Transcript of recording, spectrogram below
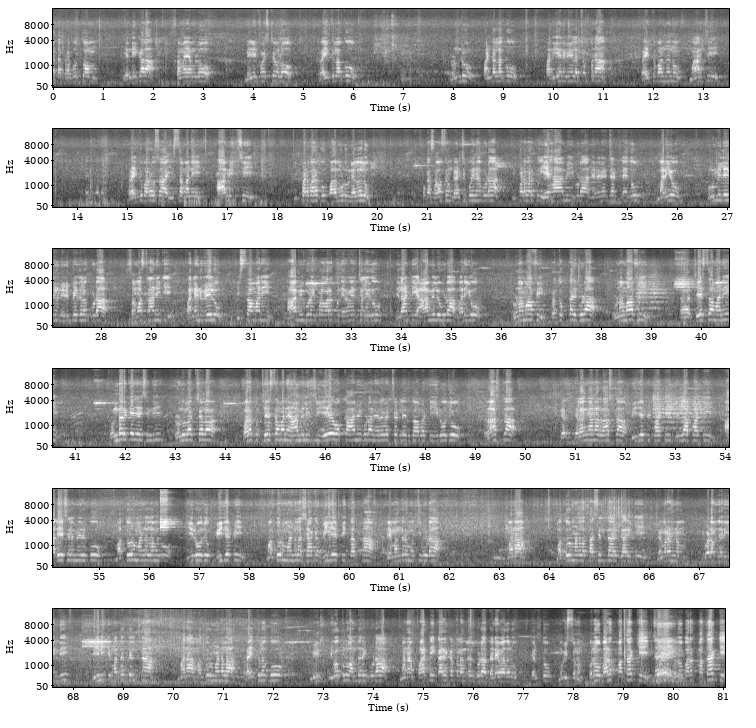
గత ప్రభుత్వం ఎన్నికల సమయంలో మేనిఫెస్టోలో రైతులకు రెండు పంటలకు పదిహేను వేల చొప్పున రైతు బంధును మార్చి రైతు భరోసా ఇస్తామని హామీ ఇచ్చి ఇప్పటి వరకు పదమూడు నెలలు ఒక సంవత్సరం గడిచిపోయినా కూడా ఇప్పటి వరకు ఏ హామీ కూడా నెరవేర్చట్లేదు. మరియు భూమి లేని నిరుపేదలకు కూడా సంవత్సరానికి పన్నెండు వేలు ఇస్తామని హామీ కూడా ఇప్పటివరకు నెరవేర్చలేదు. ఇలాంటి హామీలు కూడా మరియు రుణమాఫీ ప్రతి ఒక్కరికి కూడా రుణమాఫీ చేస్తామని కొందరికే చేసింది. రెండు లక్షల వరకు చేస్తామని హామీలు ఇచ్చి ఏ ఒక్క హామీ కూడా నెరవేర్చట్లేదు కాబట్టి ఈరోజు రాష్ట్ర తెల- తెలంగాణ రాష్ట్ర బీజేపీ పార్టీ జిల్లా పార్టీ ఆదేశాల మేరకు మద్దూరు మండలంలో ఈరోజు బీజేపీ మద్దూరు మండల శాఖ బీజేపీ తరఫున మేమందరం వచ్చి కూడా మన మద్దూరు మండల తహసీల్దార్ గారికి మెమరాండం ఇవ్వడం జరిగింది. దీనికి మద్దతు తెలిపిన మన మద్దూరు మండల రైతులకు మీ యువకులు అందరికీ కూడా మన పార్టీ కార్యకర్తలందరికీ కూడా ధన్యవాదాలు తెలుపుతూ ముగిస్తున్నాం. బలో భారత్ మతాకి బలో భారత్ మతాకి.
